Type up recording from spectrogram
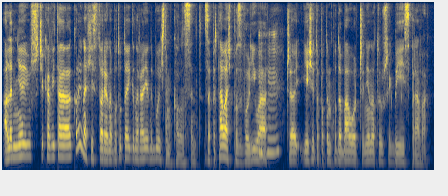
Ale mnie już ciekawi ta kolejna historia, no bo tutaj generalnie był jakiś tam konsent. Zapytałaś, pozwoliła, mhm. czy jej się to potem podobało, czy nie, no to już jakby jej sprawa.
